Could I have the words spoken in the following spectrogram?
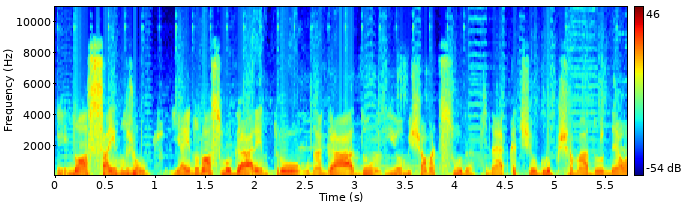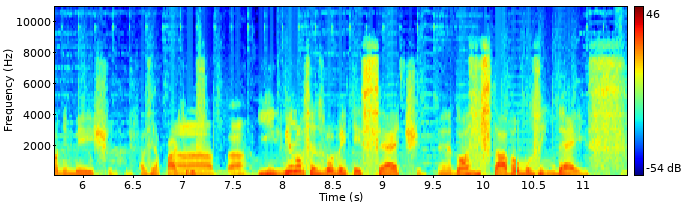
e nós saímos junto. E aí no nosso lugar entrou o Nagado e o Michel Matsuda, que na época tinha um grupo chamado Neo Animation. Ele fazia parte desse Ah, tá. e em 1997, eh, nós estávamos em 10.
